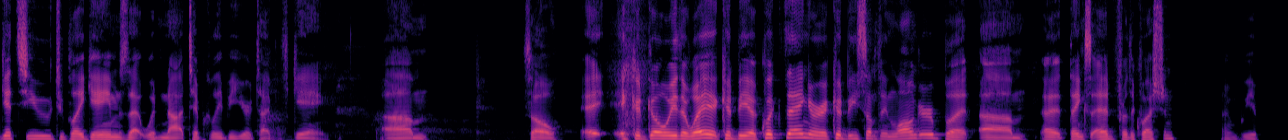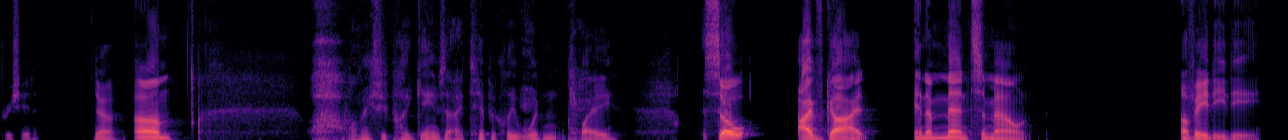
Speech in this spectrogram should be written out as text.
gets you to play games that would not typically be your type of game? Um, so it, it could go either way. It could be a quick thing, or it could be something longer. But um, uh, thanks, Ed, for the question, and we appreciate it. Yeah. Um, what makes me play games that I typically wouldn't play? So I've got an immense amount of ADD.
